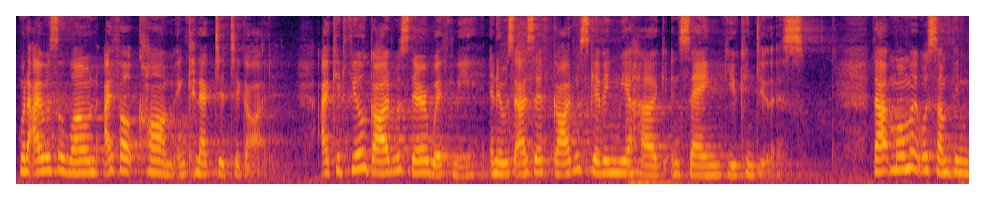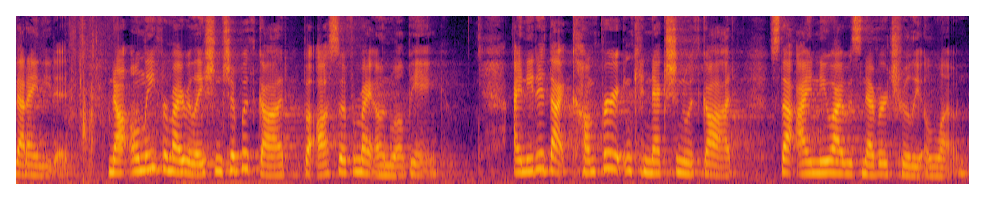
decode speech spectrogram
When I was alone, I felt calm and connected to God. I could feel God was there with me, and it was as if God was giving me a hug and saying, You can do this. That moment was something that I needed, not only for my relationship with God, but also for my own well being. I needed that comfort and connection with God so that I knew I was never truly alone.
